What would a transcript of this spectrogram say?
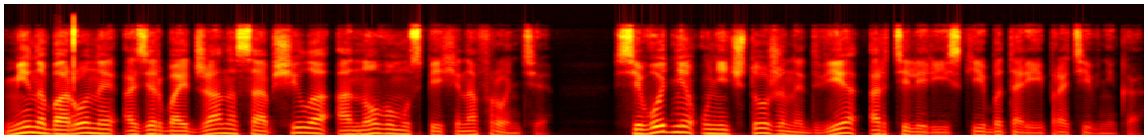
Минобороны Азербайджана сообщила о новом успехе на фронте. Сегодня уничтожены две артиллерийские батареи противника.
